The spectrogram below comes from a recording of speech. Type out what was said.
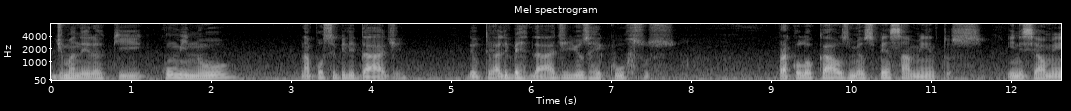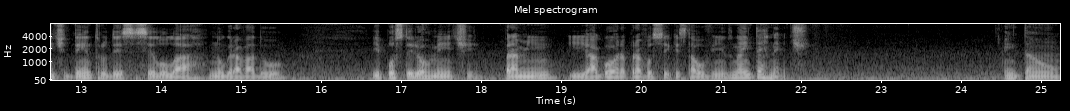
de maneira que culminou na possibilidade de eu ter a liberdade e os recursos para colocar os meus pensamentos inicialmente dentro desse celular no gravador e posteriormente para mim e agora para você que está ouvindo na internet. Então,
